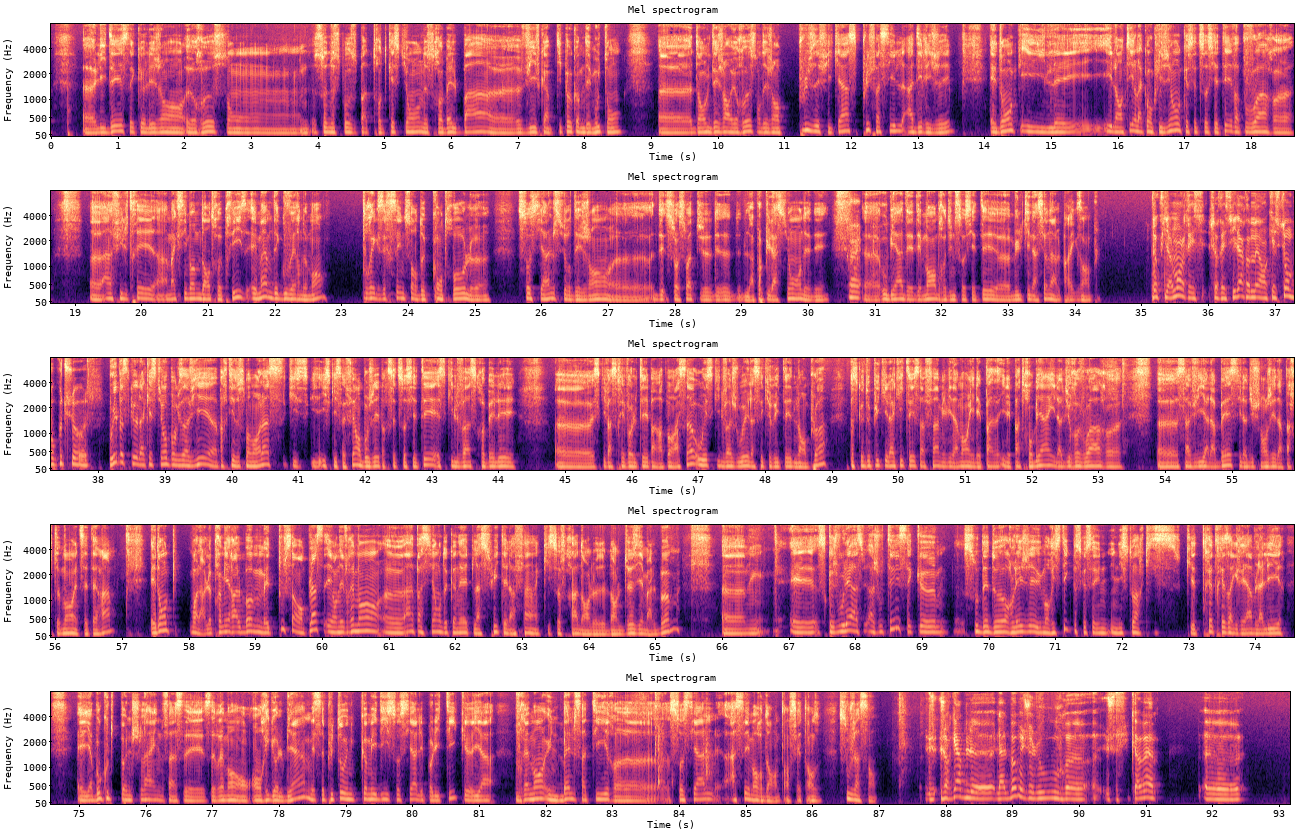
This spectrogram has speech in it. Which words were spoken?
euh, L'idée, c'est que les gens heureux ne se posent pas trop de questions, ne se rebellent pas, vivent un petit peu comme des moutons. Donc des gens heureux sont des gens plus efficaces, plus faciles à diriger. Et donc il, il en tire la conclusion que cette société va pouvoir infiltrer un maximum d'entreprises et même des gouvernements pour exercer une sorte de contrôle euh, social sur des gens, euh, des- soit, soit de, de- de la population, des, des- Ouais. euh, ou bien des, des membres d'une société euh, multinationale, par exemple. Donc finalement, ce récit-là remet en question beaucoup de choses. Oui, parce que la question pour Xavier, à partir de ce moment-là, ce qui s'est fait embaucher par cette société, est-ce qu'il va se rebeller, euh, est-ce qu'il va se révolter par rapport à ça, ou est-ce qu'il va jouer la sécurité de l'emploi? Parce que depuis qu'il a quitté sa femme, évidemment, il n'est pas, il est pas trop bien. Il a dû revoir euh, euh, sa vie à la baisse, il a dû changer d'appartement, etc. Et donc, voilà, le premier album met tout ça en place et on est vraiment euh, impatient de connaître la suite et la fin qui se fera dans le dans le deuxième album. Euh, et ce que je voulais aj- ajouter, c'est que sous des dehors légers humoristiques, parce que c'est une, une histoire qui, qui est très très agréable à lire, et il y a beaucoup de punchlines. Enfin, c'est c'est vraiment, on, on rigole bien, mais c'est plutôt une comédie sociale et politique. Il y a vraiment une belle satire euh, sociale assez mordante en fait, en sous-jacent. Je, je regarde l'album et je l'ouvre. euh, je suis quand même euh,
